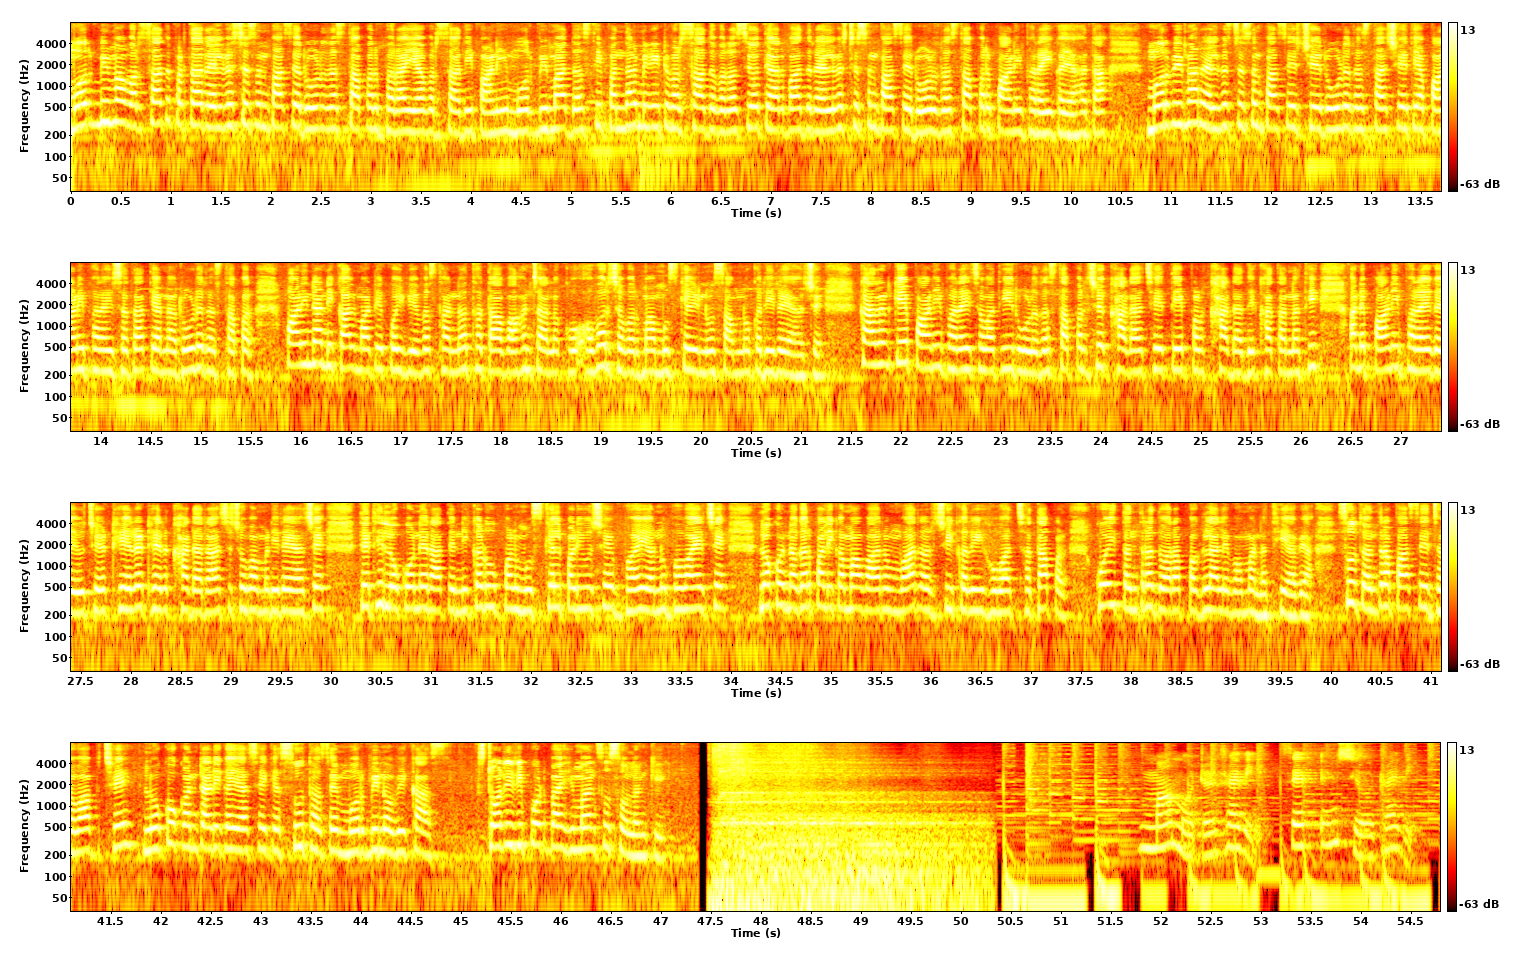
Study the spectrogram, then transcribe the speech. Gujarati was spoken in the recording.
મોરબીમાં વરસાદ પડતા રેલવે સ્ટેશન પાસે રોડ રસ્તા પર ભરાયા વરસાદી પાણી. મોરબીમાં દસથી પંદર મિનિટ વરસાદ વરસ્યો, ત્યારબાદ રેલવે સ્ટેશન પાસે રોડ રસ્તા પર પાણી ભરાઈ ગયા હતા. મોરબીમાં રેલવે સ્ટેશન પાસે જે રોડ રસ્તા છે, ત્યાં પાણી ભરાઈ જતા, ત્યાંના રોડ રસ્તા પર પાણીના નિકાલ માટે કોઈ વ્યવસ્થા ન થતાં વાહન ચાલકો અવરજવરમાં મુશ્કેલીનો સામનો કરી રહ્યા છે. કારણ કે પાણી ભરાઈ જવાથી રોડ રસ્તા પર જે ખાડા છે, તે પણ ખાડા દેખાતા નથી અને પાણી ભરાઈ ગયું છે. ઠેર ઠેર ખાડા રાજ જોવા મળી રહ્યા છે. તેથી લોકોને રાતે નીકળવું પણ મુશ્કેલ પડ્યું છે, ભય અનુભવાય છે. લોકો નગરપાલિકામાં વારંવાર અરજી કરી હોવા છતાં પણ કોઈ તંત્ર દ્વારા પગલાં લેવામાં નથી આવ્યા. શું તંત્ર પાસે જવાબ છે? લોકો કંટાળી ગયા છે કે શું થશે મોરબીનો વિકાસ? Story report by Himanshu Solanki. મા motor driving, safe and sure driving.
